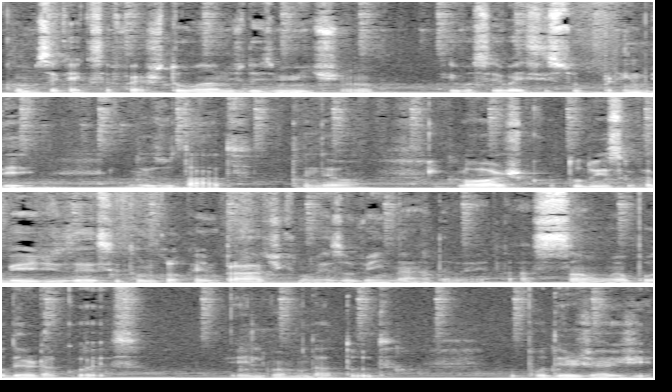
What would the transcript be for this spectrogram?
Como você quer que você feche o ano de 2021 que você vai se surpreender com o resultado, entendeu? Lógico, tudo isso que eu acabei de dizer, se tu não colocar em prática, não vai resolver em nada, velho. A ação é o poder da coisa. Ele vai mudar tudo. O poder de agir.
